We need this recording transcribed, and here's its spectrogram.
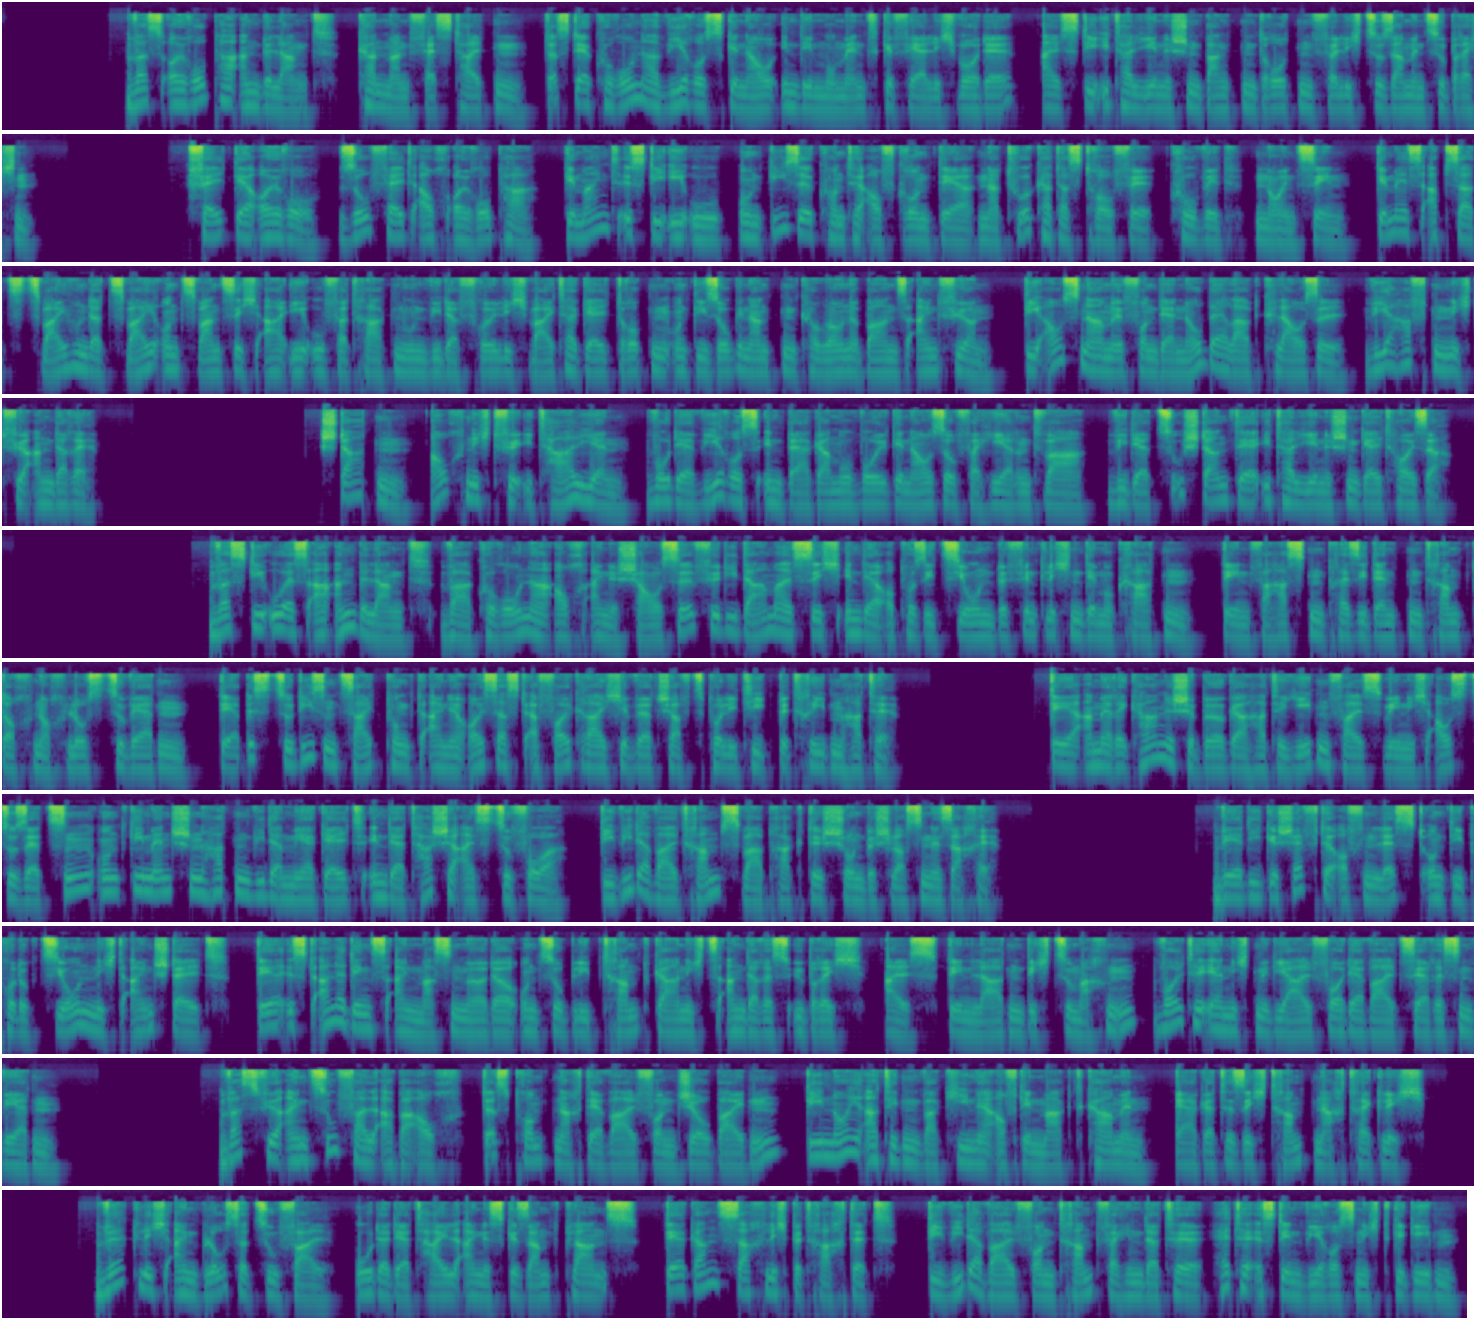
Was Europa anbelangt, kann man festhalten, dass der Coronavirus genau in dem Moment gefährlich wurde, als die italienischen Banken drohten völlig zusammenzubrechen. Fällt der Euro, so fällt auch Europa, gemeint ist die EU, und diese konnte aufgrund der Naturkatastrophe Covid-19 gemäß Absatz 222 AEU-Vertrag nun wieder fröhlich weiter Geld drucken und die sogenannten Corona-Bonds einführen, die Ausnahme von der No-Bailout-Klausel, wir haften nicht für andere. Staaten, auch nicht für Italien, wo der Virus in Bergamo wohl genauso verheerend war wie der Zustand der italienischen Geldhäuser. Was die USA anbelangt, war Corona auch eine Chance für die damals sich in der Opposition befindlichen Demokraten, den verhassten Präsidenten Trump doch noch loszuwerden, der bis zu diesem Zeitpunkt eine äußerst erfolgreiche Wirtschaftspolitik betrieben hatte. Der amerikanische Bürger hatte jedenfalls wenig auszusetzen und die Menschen hatten wieder mehr Geld in der Tasche als zuvor, die Wiederwahl Trumps war praktisch schon beschlossene Sache. Wer die Geschäfte offen lässt und die Produktion nicht einstellt, der ist allerdings ein Massenmörder und so blieb Trump gar nichts anderes übrig, als den Laden dicht zu machen, wollte er nicht medial vor der Wahl zerrissen werden. Was für ein Zufall aber auch, dass prompt nach der Wahl von Joe Biden die neuartigen Vakine auf den Markt kamen, ärgerte sich Trump nachträglich. Wirklich ein bloßer Zufall oder der Teil eines Gesamtplans, der ganz sachlich betrachtet die Wiederwahl von Trump verhinderte, hätte es den Virus nicht gegeben.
